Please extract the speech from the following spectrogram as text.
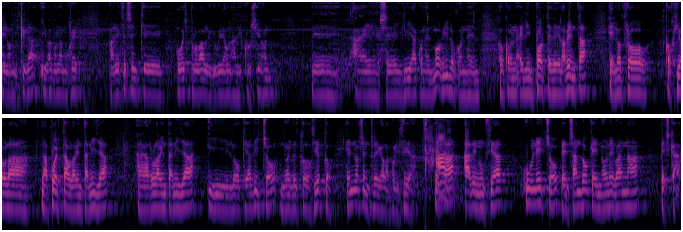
el homicida iba con la mujer parece ser que, o es probable que hubiera una discusión, eh, eh, se iría con el móvil o con el, o con el importe de la venta, el otro cogió la, la puerta o la ventanilla, agarró la ventanilla y lo que ha dicho no es del todo cierto. Él no se entrega a la policía. Él Ah. va a denunciar un hecho pensando que no le van a pescar.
